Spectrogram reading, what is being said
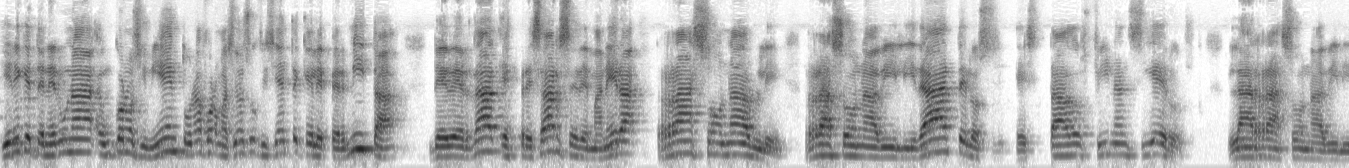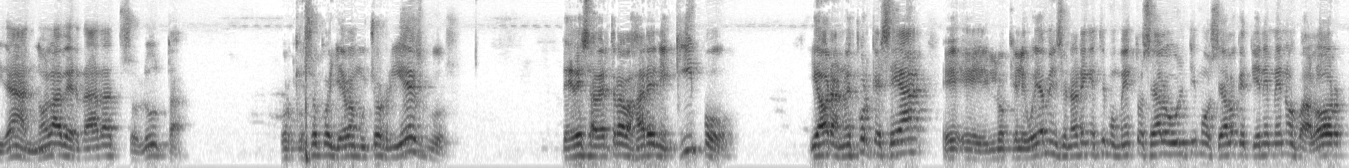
Tiene que tener un conocimiento, una formación suficiente que le permita de verdad expresarse de manera razonable, razonabilidad de los estados financieros la razonabilidad, no la verdad absoluta, porque eso conlleva muchos riesgos. Debe saber trabajar en equipo. Y ahora, no es porque sea eh, eh, lo que le voy a mencionar en este momento, sea lo último, sea lo que tiene menos valor,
